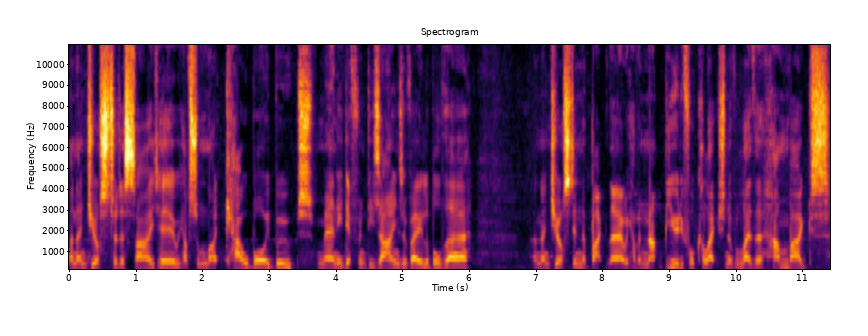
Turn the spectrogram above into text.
And then just to the side here, we have some like cowboy boots, many different designs available there. And then just in the back there, we have a beautiful collection of leather handbags,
